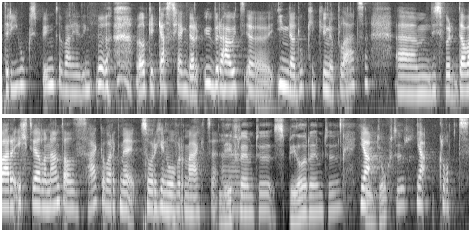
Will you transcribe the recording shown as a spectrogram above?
driehoekspunten waar je denkt, welke kast ga ik daar überhaupt uh, in dat hoekje kunnen plaatsen? Um, dus voor, dat waren echt wel een aantal zaken waar ik mij zorgen over maakte. Leefruimte, speelruimte ja. je dochter? Ja, klopt.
